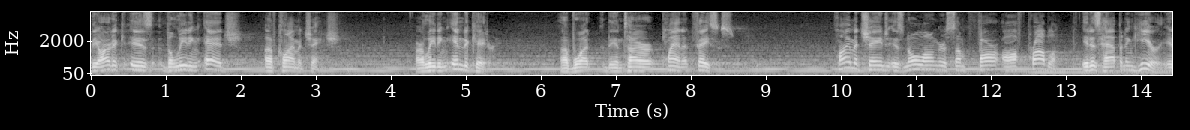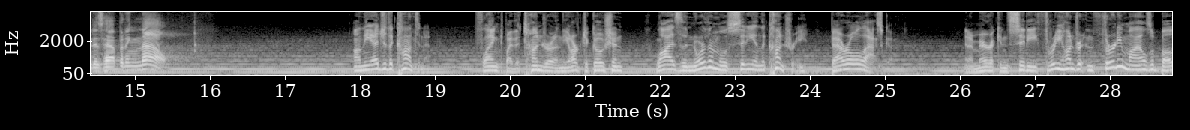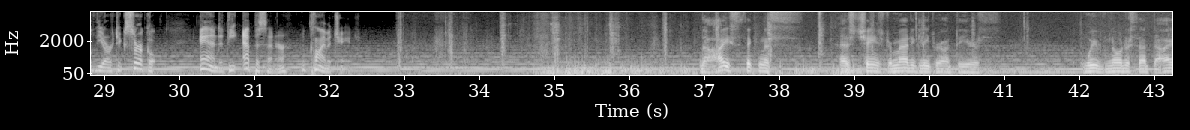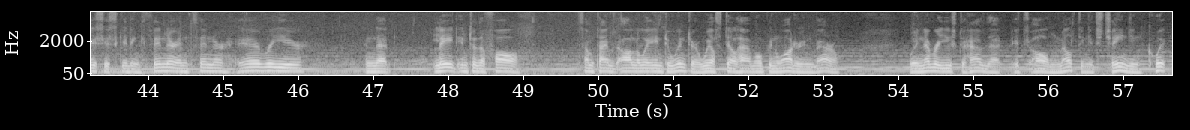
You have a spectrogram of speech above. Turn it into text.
The Arctic is the leading edge of climate change, our leading indicator of what the entire planet faces. Climate change is no longer some far off problem. It is happening here, it is happening now. On the edge of the continent, flanked by the tundra and the Arctic Ocean, lies the northernmost city in the country, Barrow, Alaska, an American city 330 miles above the Arctic Circle and at the epicenter of climate change. The ice thickness has changed dramatically throughout the years. We've noticed that the ice is getting thinner and thinner every year, and that late into the fall, sometimes all the way into winter, we'll still have open water in Barrow. We never used to have that. It's all melting, it's changing quick,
